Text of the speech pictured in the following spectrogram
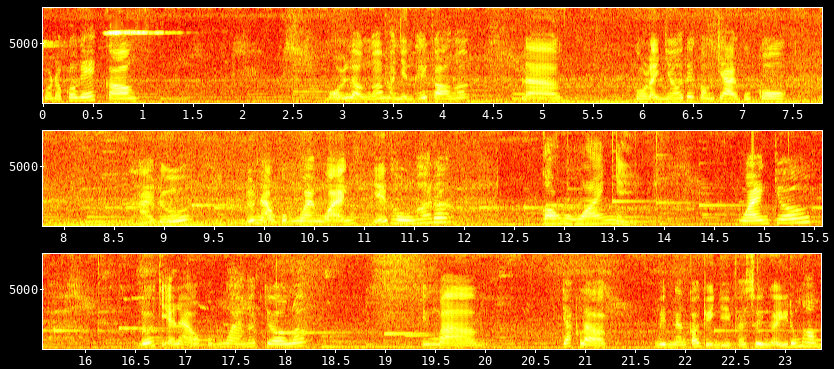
Cô đâu có ghét con. Mỗi lần á, mà nhìn thấy con á Là cô lại nhớ tới con trai của cô. Hai đứa Đứa nào cũng ngoan ngoãn Dễ thương hết á. Con mà ngoan gì? Ngoan chứ. Đứa trẻ nào cũng ngoan hết trơn á. Nhưng mà Chắc là Bin đang có chuyện gì phải suy nghĩ đúng không?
